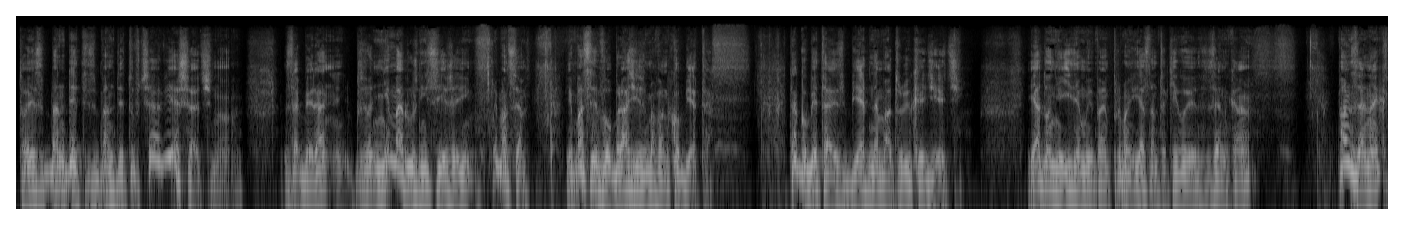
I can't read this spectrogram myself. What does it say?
to jest bandytyzm. Bandytów trzeba wieszać. No. Zabieranie, nie ma różnicy, jeżeli... Nie ma, sobie, nie ma sobie wyobrazić, że ma pan kobietę. Ta kobieta jest biedna, ma trójkę dzieci. Ja do niej idę, mówię, pan, pana, ja znam takiego Zenka. Pan Zenek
